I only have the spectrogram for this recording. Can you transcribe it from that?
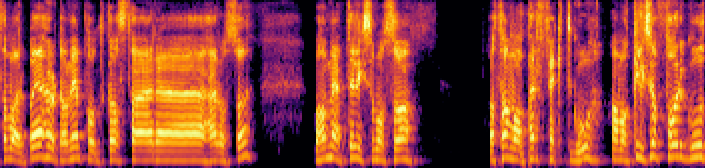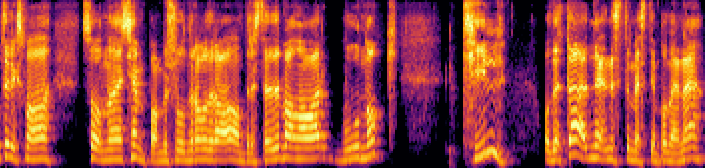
ta vare på. Jeg hørte han i en podkast her, eh, her også, og han mente liksom også at han var perfekt god. Han var ikke liksom for god til liksom å ha sånne kjempeambisjoner om å dra andre steder, men han var god nok til og dette er det neste mest imponerende.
